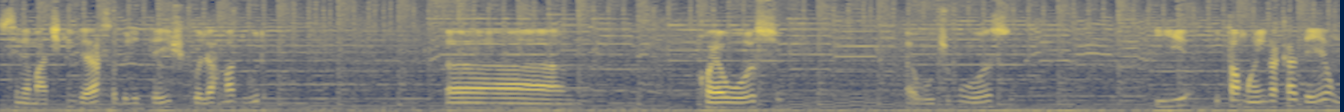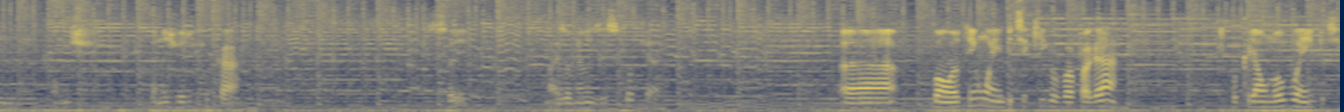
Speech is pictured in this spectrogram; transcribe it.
cinemática inversa, habilitei, escolho armadura. Uh, qual é o osso? É o último osso. E o tamanho da cadeia 1. Vamos apenas verificar. Isso aí. Mais ou menos isso que eu quero. Uh, bom, eu tenho um empty aqui que eu vou apagar. Vou criar um novo empty.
